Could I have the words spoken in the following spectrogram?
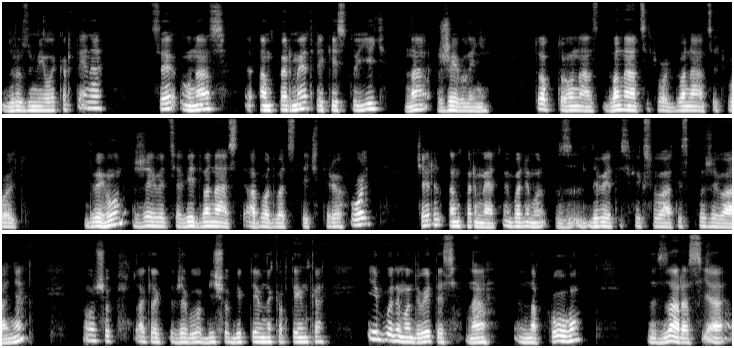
зрозуміла картина, це у нас амперметр, який стоїть на живленні. Тобто у нас 12 вольт, 12 вольт двигун живиться від 12 або 24 вольт через амперметр. Ми будемо дивитись, фіксувати споживання. От, щоб так як вже була більш об'єктивна картинка. І будемо дивитись на напругу. Зараз я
